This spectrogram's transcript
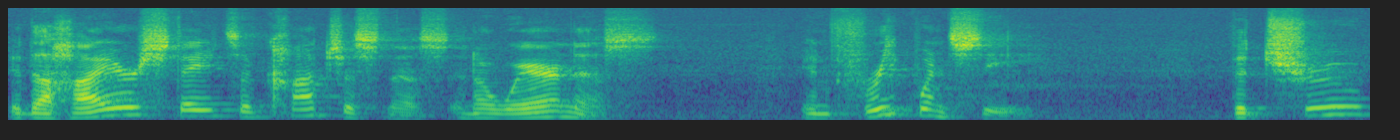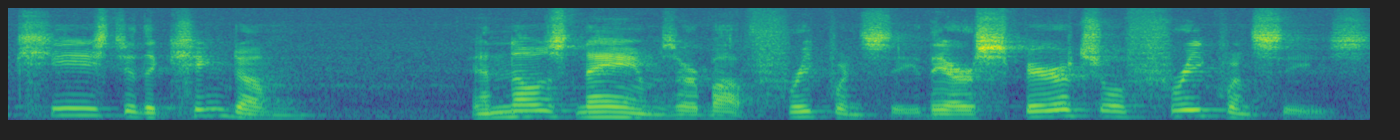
in the higher states of consciousness and awareness, in frequency, the true keys to the kingdom. And those names are about frequency. They are spiritual frequencies.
